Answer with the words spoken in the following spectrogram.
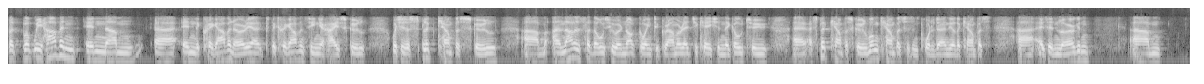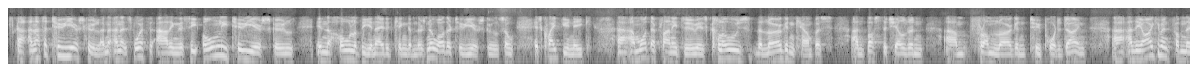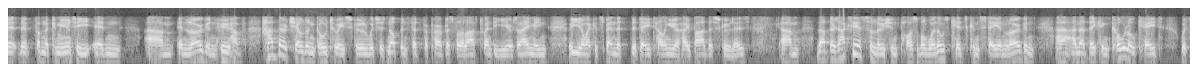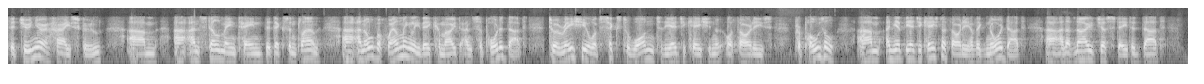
But what we have in in um, uh, in the Craigavon area, the Craigavon Senior High School, which is a split campus school, um, and that is for those who are not going to grammar education. They go to uh, a split campus school. One campus is in Portadown, the other campus uh, is in Lurgan. Um, uh, and that's a two-year school, and, and, it's worth adding this: the only two-year school in the whole of the United Kingdom. There's no other two-year school, so it's quite unique. Uh, and what they're planning to do is close the Lurgan campus and bus the children um, from Lurgan to Portadown. Uh, and the argument from the, the from the community in um, in Lurgan who have had their children go to a school which has not been fit for purpose for the last 20 years. And I mean, you know, I could spend the, the day telling you how bad this school is. Um, that there's actually a solution possible where those kids can stay in Lurgan uh, and that they can co-locate with the junior high school um, uh, and still maintain the Dickson plan. Uh, and overwhelmingly, they come out and supported that to a ratio of six to one to the Education Authority's proposal. Um, and yet the Education Authority have ignored that uh, and have now just stated that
